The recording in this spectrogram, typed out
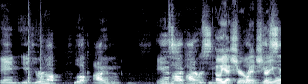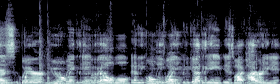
And if you're not, look, I'm anti-piracy. Oh yeah, sure, Rich, sure you are. Is where you don't make the game available, and the only way you can get the game is by pirating it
